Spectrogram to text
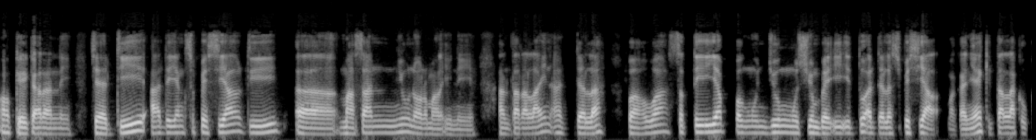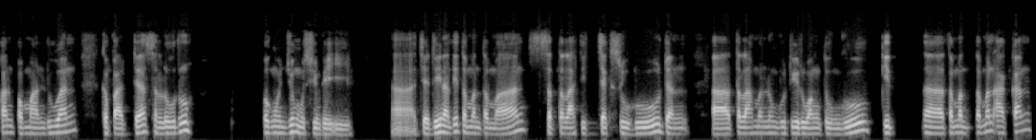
Oke, Kak Rani. Jadi ada yang spesial di uh, masa new normal ini. Antara lain adalah bahwa setiap pengunjung Museum BI itu adalah spesial. Makanya kita lakukan pemanduan kepada seluruh pengunjung Museum BI. Nah, jadi nanti teman-teman setelah dicek suhu dan uh, telah menunggu di ruang tunggu, eh, teman-teman akan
